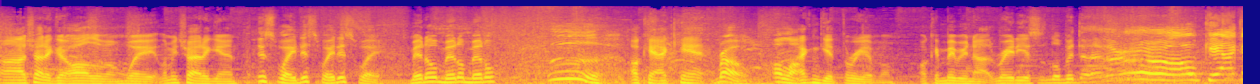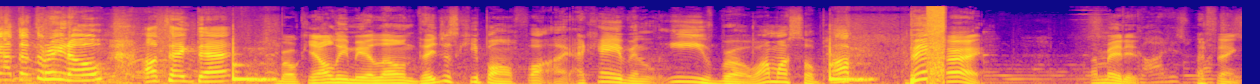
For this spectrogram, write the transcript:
Uh, I'll try to get all of them. Wait, let me try it again. This way, this way, this way. Middle, middle, middle. Ugh. Okay, I can't. Bro, hold on. I can get three of them. Okay, maybe not. Radius is a little bit. Ugh, okay, I got the three though. I'll take that. Bro, can y'all leave me alone? They just keep on. I I can't even leave, bro. Why am I so pop? All right. I made it. I think.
